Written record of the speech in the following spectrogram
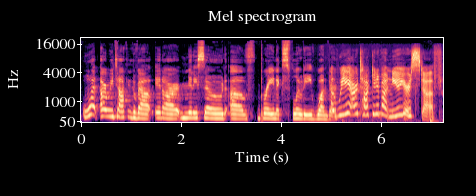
what are we talking about in our mini-sode of brain explody wonder? We are talking about New Year's stuff.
